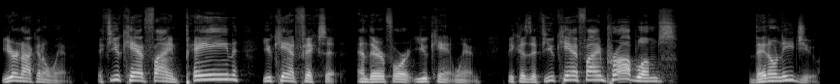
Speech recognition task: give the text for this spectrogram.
you're not going to win. If you can't find pain, you can't fix it. And therefore, you can't win. Because if you can't find problems, they don't need you.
